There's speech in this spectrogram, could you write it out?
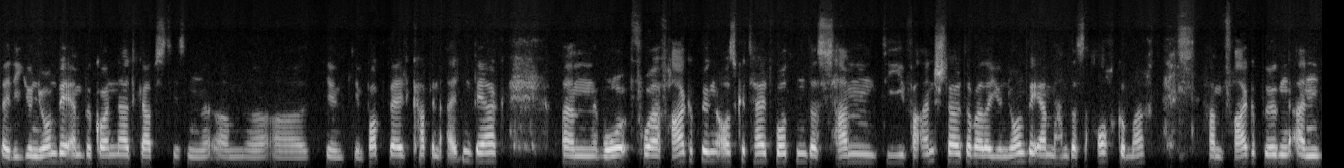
äh, die Junioren-WM begonnen hat, gab es diesen ähm, äh, den, den Bob-Weltcup in Altenberg. Ähm, wo vorher Fragebögen ausgeteilt wurden. Das haben die Veranstalter bei der Junioren-WM haben das auch gemacht, haben Fragebögen an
